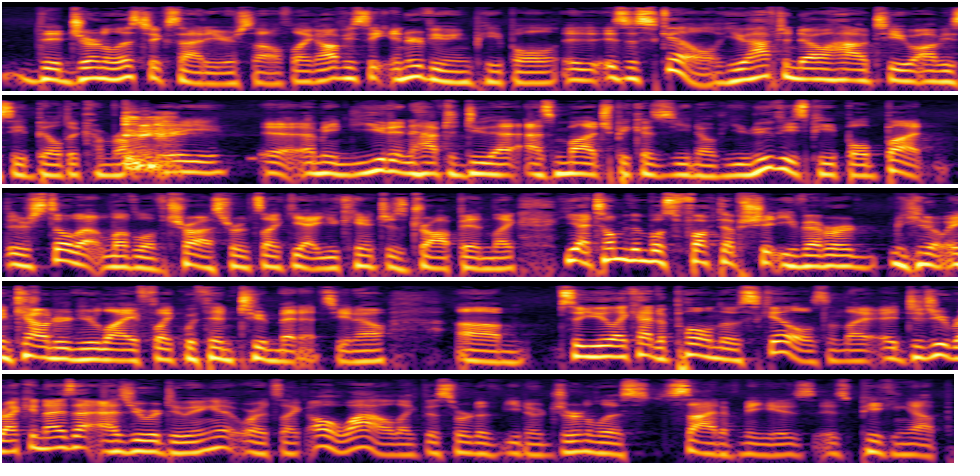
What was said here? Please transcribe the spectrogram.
the journalistic side of yourself like obviously interviewing people is, a skill. You have to know how to obviously build a camaraderie. I mean you didn't have to do that as much because you know you knew these people but there's still that level of trust where it's like yeah you can't just drop in like yeah tell me the most fucked up shit you've ever you know encountered in your life like within two minutes you know? Um, so you like had to pull in those skills and like did you recognize that as you were doing it where it's like oh wow like this sort of you know journalist side of me is is peaking up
